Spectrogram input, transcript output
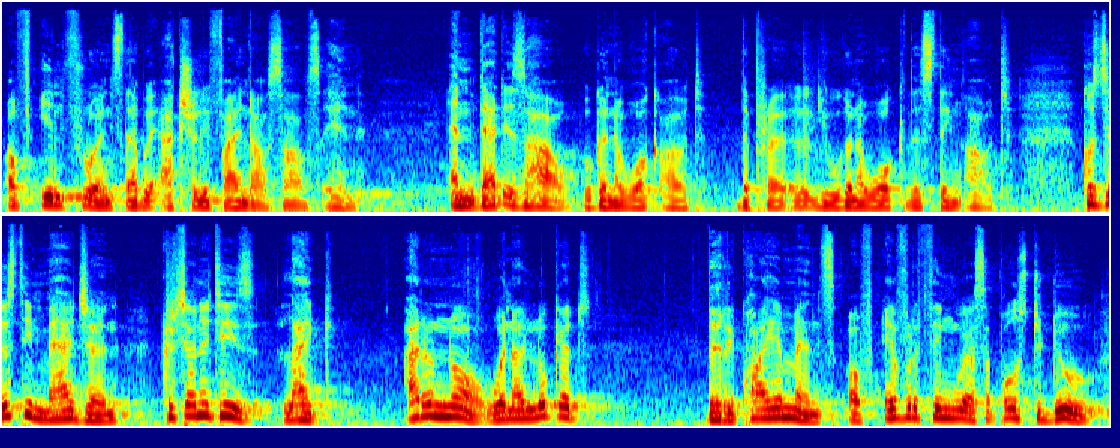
of influence that we actually find ourselves in. And that is how we're going to walk out the pre- uh, you're going to walk this thing out. Because just imagine, Christianity is like, I don't know, when I look at the requirements of everything we are supposed to do,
